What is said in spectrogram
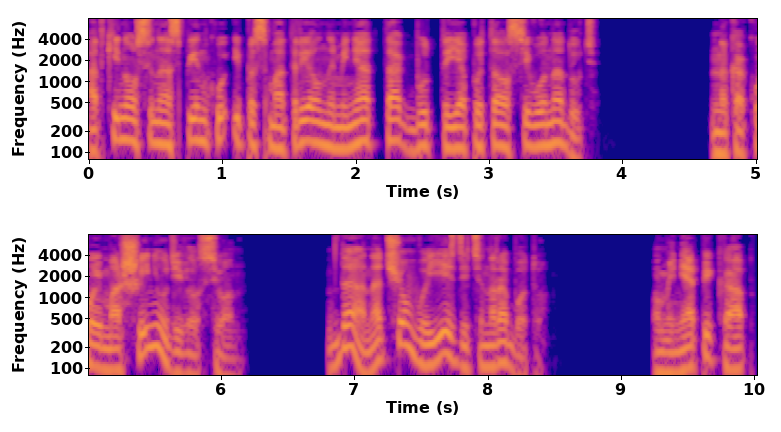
откинулся на спинку и посмотрел на меня так, будто я пытался его надуть. «На какой машине?» – удивился он. «Да, на чем вы ездите на работу?» «У меня пикап.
